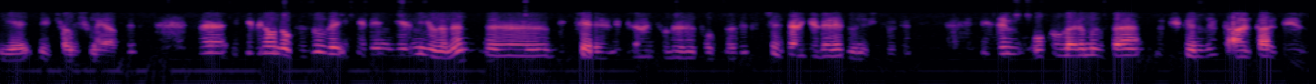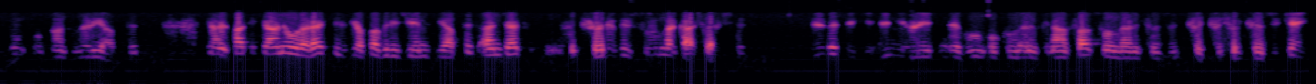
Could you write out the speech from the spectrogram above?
diye bir çalışma yaptık. Ve 2019'un ve 2020 yılının e, bütçelerini, bilançolarını topladık, çizelgelere dönüştürdük bizim okullarımızda üç günlük arka arkaya Zoom toplantıları yaptık. Yani okulların finansal sorunlarını çözü, çö, çözecek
